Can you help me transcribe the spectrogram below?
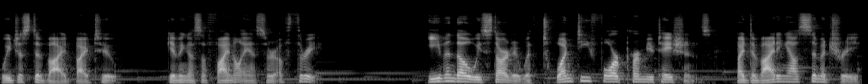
we just divide by 2, giving us a final answer of 3. Even though we started with 24 permutations, by dividing out symmetry,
